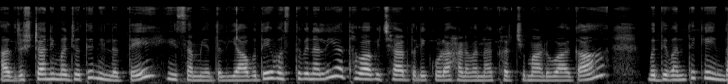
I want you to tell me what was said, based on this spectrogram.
ಅದೃಷ್ಟ ನಿಮ್ಮ ಜೊತೆ ನಿಲ್ಲುತ್ತೆ. ಈ ಸಮಯದಲ್ಲಿ ಯಾವುದೇ ವಸ್ತುವಿನಲ್ಲಿ ಅಥವಾ ವಿಚಾರದಲ್ಲಿ ಕೂಡ ಹಣವನ್ನು ಖರ್ಚು ಮಾಡುವಾಗ ಬುದ್ಧಿವಂತಿಕೆಯಿಂದ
